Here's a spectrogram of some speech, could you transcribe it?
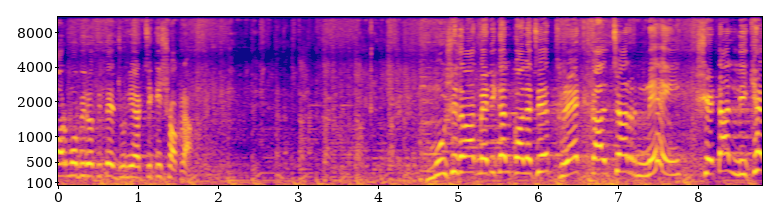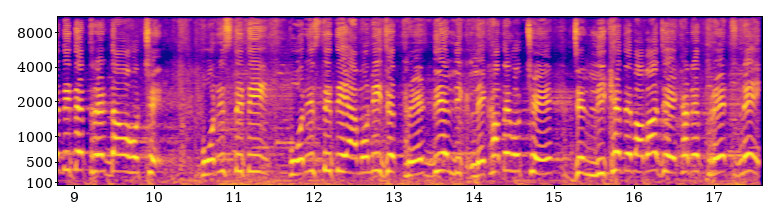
কর্মবিরতিতে জুনিয়র চিকিৎসকরা। মুর্শিদাবাদ মেডিকেল কলেজে থ্রেড কালচার নেই, সেটা লিখে দিতে থ্রেড দেওয়া হচ্ছে। পরিস্থিতি পরিস্থিতি এমনই যে থ্রেড দিয়ে লেখাতে হচ্ছে, যে লিখে দে বাবা যে এখানে থ্রেড নেই।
